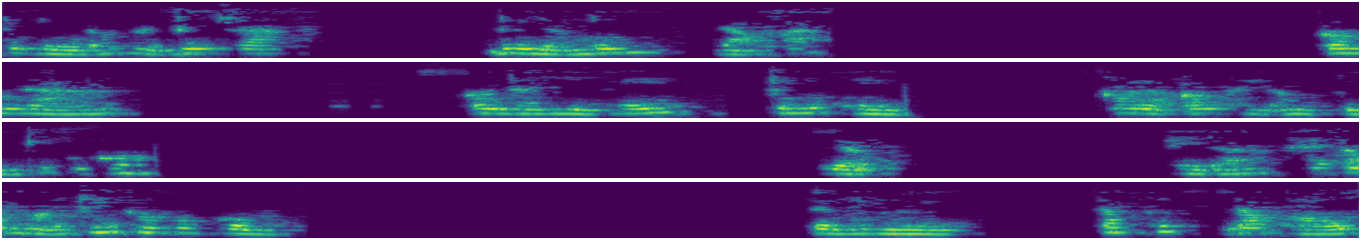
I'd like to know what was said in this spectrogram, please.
cái điều đó mà đưa ra, đưa dẫn đến đạo pháp. Con đã con đã nhìn thấy trong lúc thiền con là con thầy ở một tình kiếp của con. Dạ thầy đã khai tâm mở trí con vô cùng. Từ người tâm thức đau khổ.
